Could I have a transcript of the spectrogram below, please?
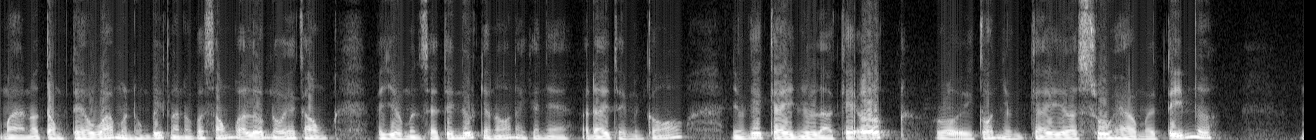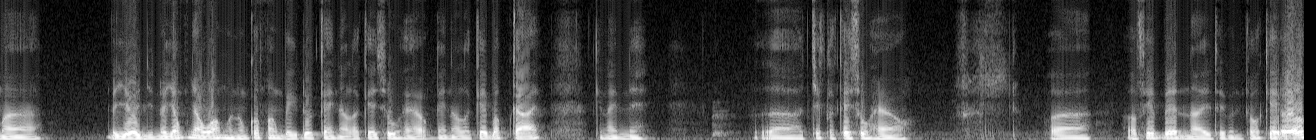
mà nó tông teo quá mình không biết là nó có sống và lớn nổi hay không. Bây giờ mình sẽ tưới nước cho nó này cả nhà. Ở đây thì mình có những cái cây như là cây ớt rồi có những cây uh, su hào màu tím nữa. Mà bây giờ nhìn nó giống nhau quá mình không có phân biệt được cây nào là cây su hào cây nào là cây bắp cải. Cái này nè là chắc là cây su hào. Và ở phía bên này thì mình có cây ớt.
